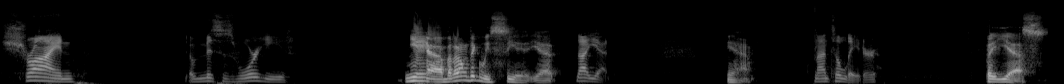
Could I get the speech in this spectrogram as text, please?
shrine of Mrs. Voorhees. Yeah, but I don't think we see it yet. Not yet. Yeah. Not until later. But yes.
